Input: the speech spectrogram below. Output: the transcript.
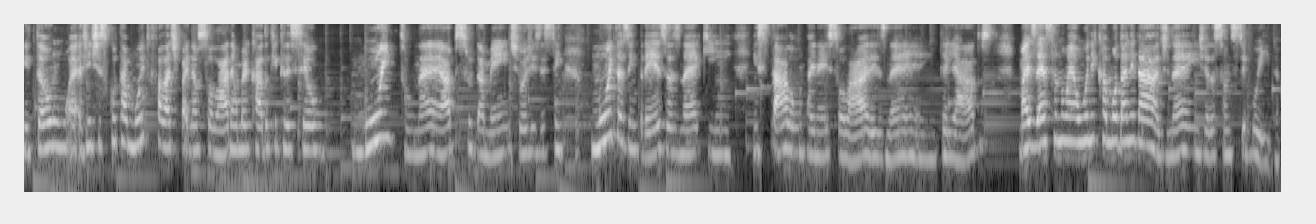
Então, a gente escuta muito falar de painel solar, é um mercado que cresceu muito, né, absurdamente. Hoje existem muitas empresas, né, que instalam painéis solares, né, em telhados, mas essa não é a única modalidade, né, em geração distribuída.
